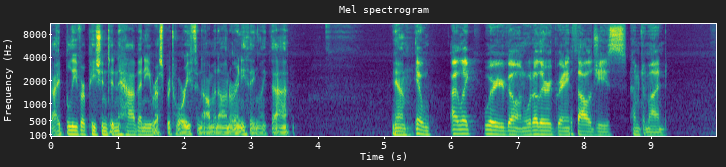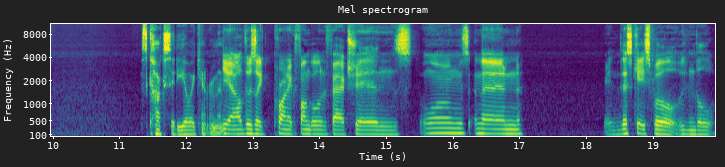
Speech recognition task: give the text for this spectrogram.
I believe our patient didn't have any respiratory phenomenon or anything like that. Yeah. Yeah, I like where you're going. What other granular pathologies come to mind? It's coccidio. I can't remember. Yeah, all those like chronic fungal infections, lungs, and then in this case, will in the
